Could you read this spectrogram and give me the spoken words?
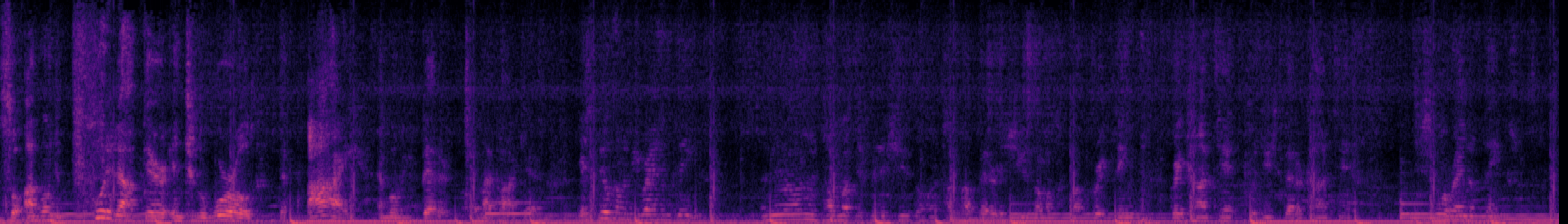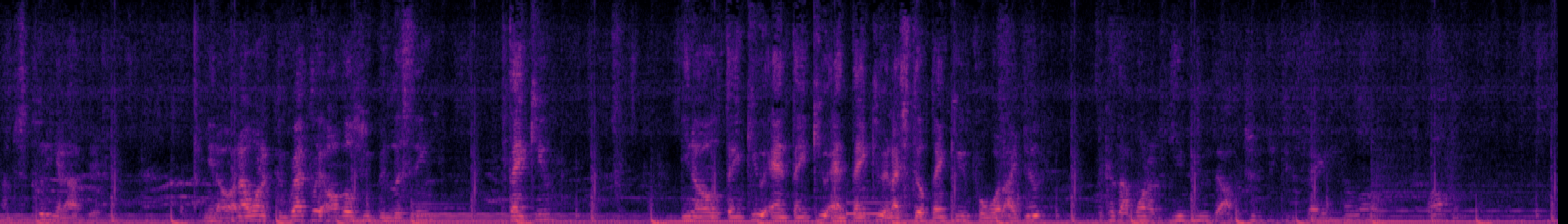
So I'm going to put it out there into the world that I am going to be better at my podcast. It's still going to be random things. And know, I'm going to talk about different issues. I'm going to talk about better issues. I'm going to talk about great things, great content, produce better content. Just more random things. I'm just putting it out there. You know, and I want to congratulate all those who've been listening. Thank you. You know, thank you and thank you and thank you. And I still thank you for what I do because I want to give you the opportunity to say hello, welcome.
